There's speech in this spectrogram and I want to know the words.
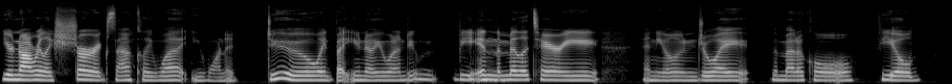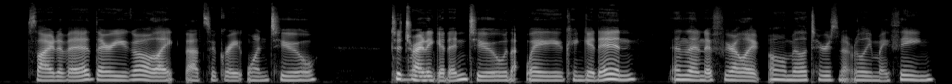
you're not really sure exactly what you want to do, but you know you want to do be in the Mhm. military, and you'll enjoy the medical field side of it. There you go. Like that's a great one too to try to get into. That way you can get in, and then if you're like, oh, military's not really my thing.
